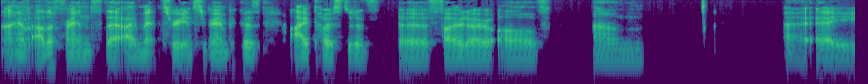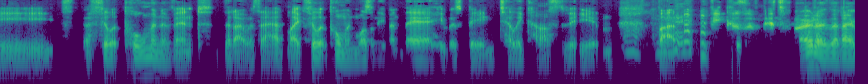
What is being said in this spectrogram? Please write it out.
I have other friends that I met through Instagram because I posted a, a photo of um a, a a Philip Pullman event that I was at. Like Philip Pullman wasn't even there; he was being telecasted in. Ah. But because of this photo that I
